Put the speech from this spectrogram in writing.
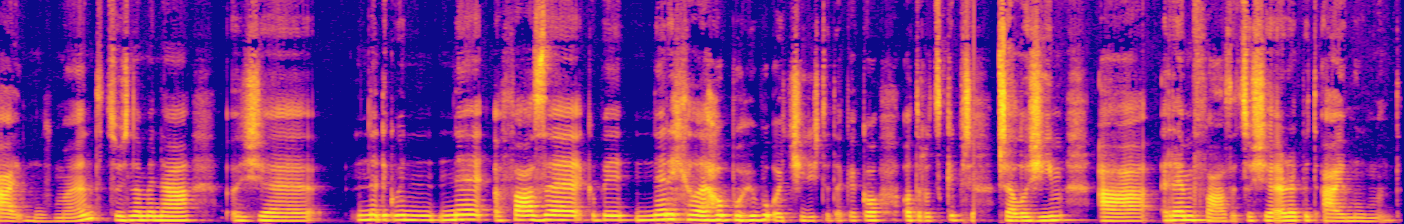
Eye Movement, což znamená, že ne, takový ne, fáze jakoby nerychlého pohybu očí, když to tak jako otrocky přeložím, a REM fáze, což je Rapid Eye Movement.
